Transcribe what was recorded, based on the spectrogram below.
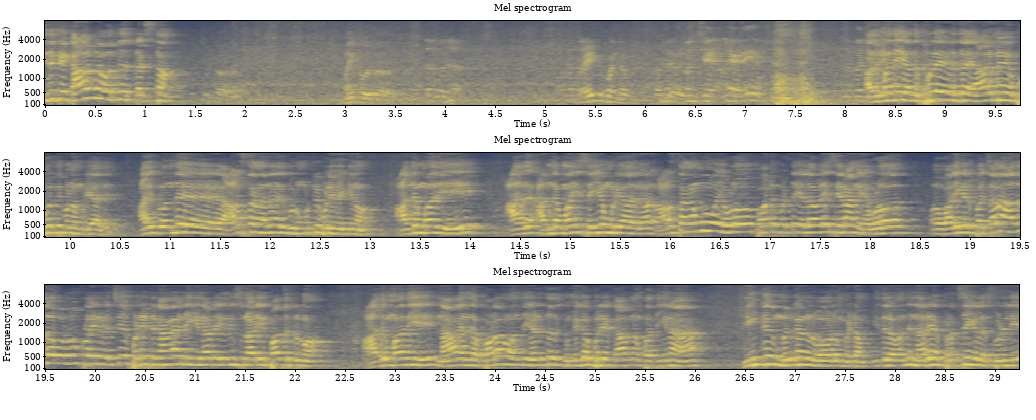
இதுக்கு காரணம் வந்து ட்ரக்ஸ் தான். மைக் கொஞ்சம். அது மாதிரி அந்த பிள்ளை எடுத்தா யாருமே பூர்த்தி பண்ண முடியாது. அதுக்கு வந்து அரசாங்கம் தான் இதுக்கு ஒரு முற்றுப்புள்ளி வைக்கணும். அது மாதிரி அது அந்த மாதிரி செய்ய முடியாதனால அரசாங்கமும் எவ்வளோ பாடுபட்டு எல்லா வேலையும் செய்கிறாங்க எவ்வளோ வழிகள் பச்சாலும் அதில் ஒரு ரூப் லைன் வச்சு பண்ணிட்டு இருக்காங்க. நீங்கள் நிறைய நியூஸ் நிறைய பார்த்துட்டு இருக்கோம். அது மாதிரி நான் இந்த படம் வந்து எடுத்ததுக்கு மிகப்பெரிய காரணம் பார்த்தீங்கன்னா இங்கு மிருகங்கள் வாழும் இடம். இதில் வந்து நிறைய பிரச்சனைகளை சொல்லி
